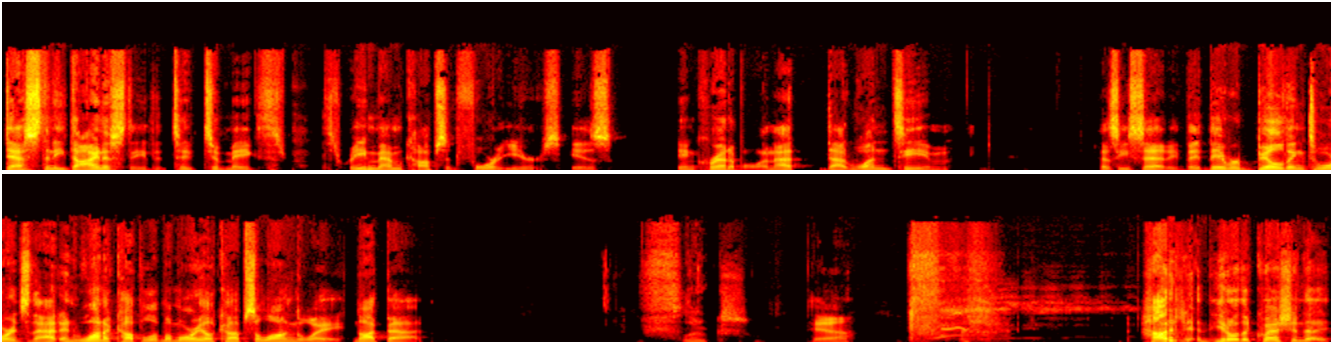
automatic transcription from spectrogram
destiny dynasty that to to make th- three mem cups in four years is incredible and that that one team as he said they, they were building towards that and won a couple of memorial cups along the way not bad Flukes. yeah how did you know the question that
